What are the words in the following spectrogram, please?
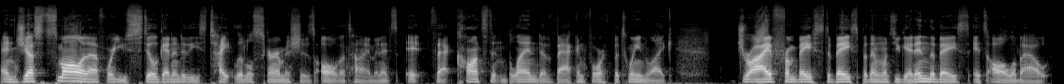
and just small enough where you still get into these tight little skirmishes all the time, and it's it's that constant blend of back and forth between like drive from base to base, but then once you get in the base, it's all about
